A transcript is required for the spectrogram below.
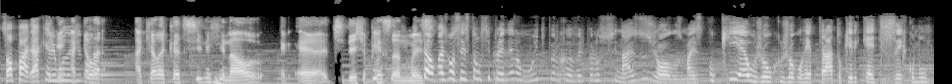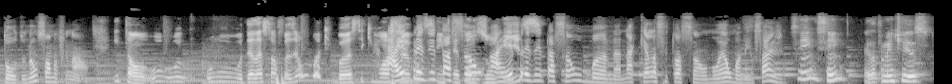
Só pagar que ele muda de aquela- novo. aquela cutscene final é, é, te deixa pensando, mas. Então, mas vocês estão se prendendo muito pelo que eu vejo pelos finais dos jogos. Mas o que é o jogo que o jogo retrata, o que ele quer dizer como um todo, não só no final? Então, o, o, o The Last of Us é um blockbuster que A mostra. você representação, a representação humana naquela situação não é uma mensagem? Sim, sim. Exatamente isso.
